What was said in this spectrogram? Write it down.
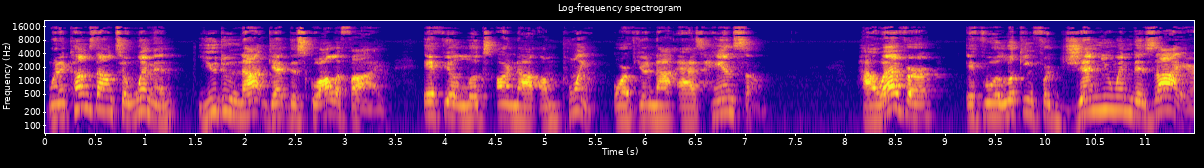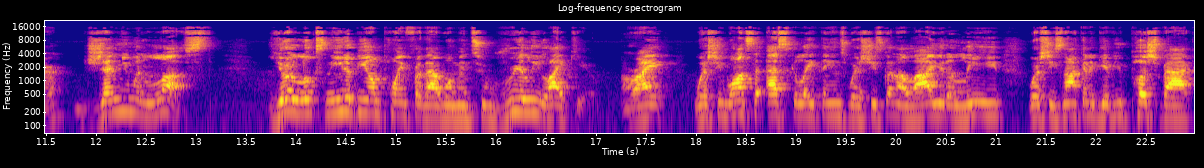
When it comes down to women, you do not get disqualified if your looks are not on point or if you're not as handsome. However, if we're looking for genuine desire, genuine lust, your looks need to be on point for that woman to really like you, all right? Where she wants to escalate things, where she's gonna allow you to lead, where she's not gonna give you pushback,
